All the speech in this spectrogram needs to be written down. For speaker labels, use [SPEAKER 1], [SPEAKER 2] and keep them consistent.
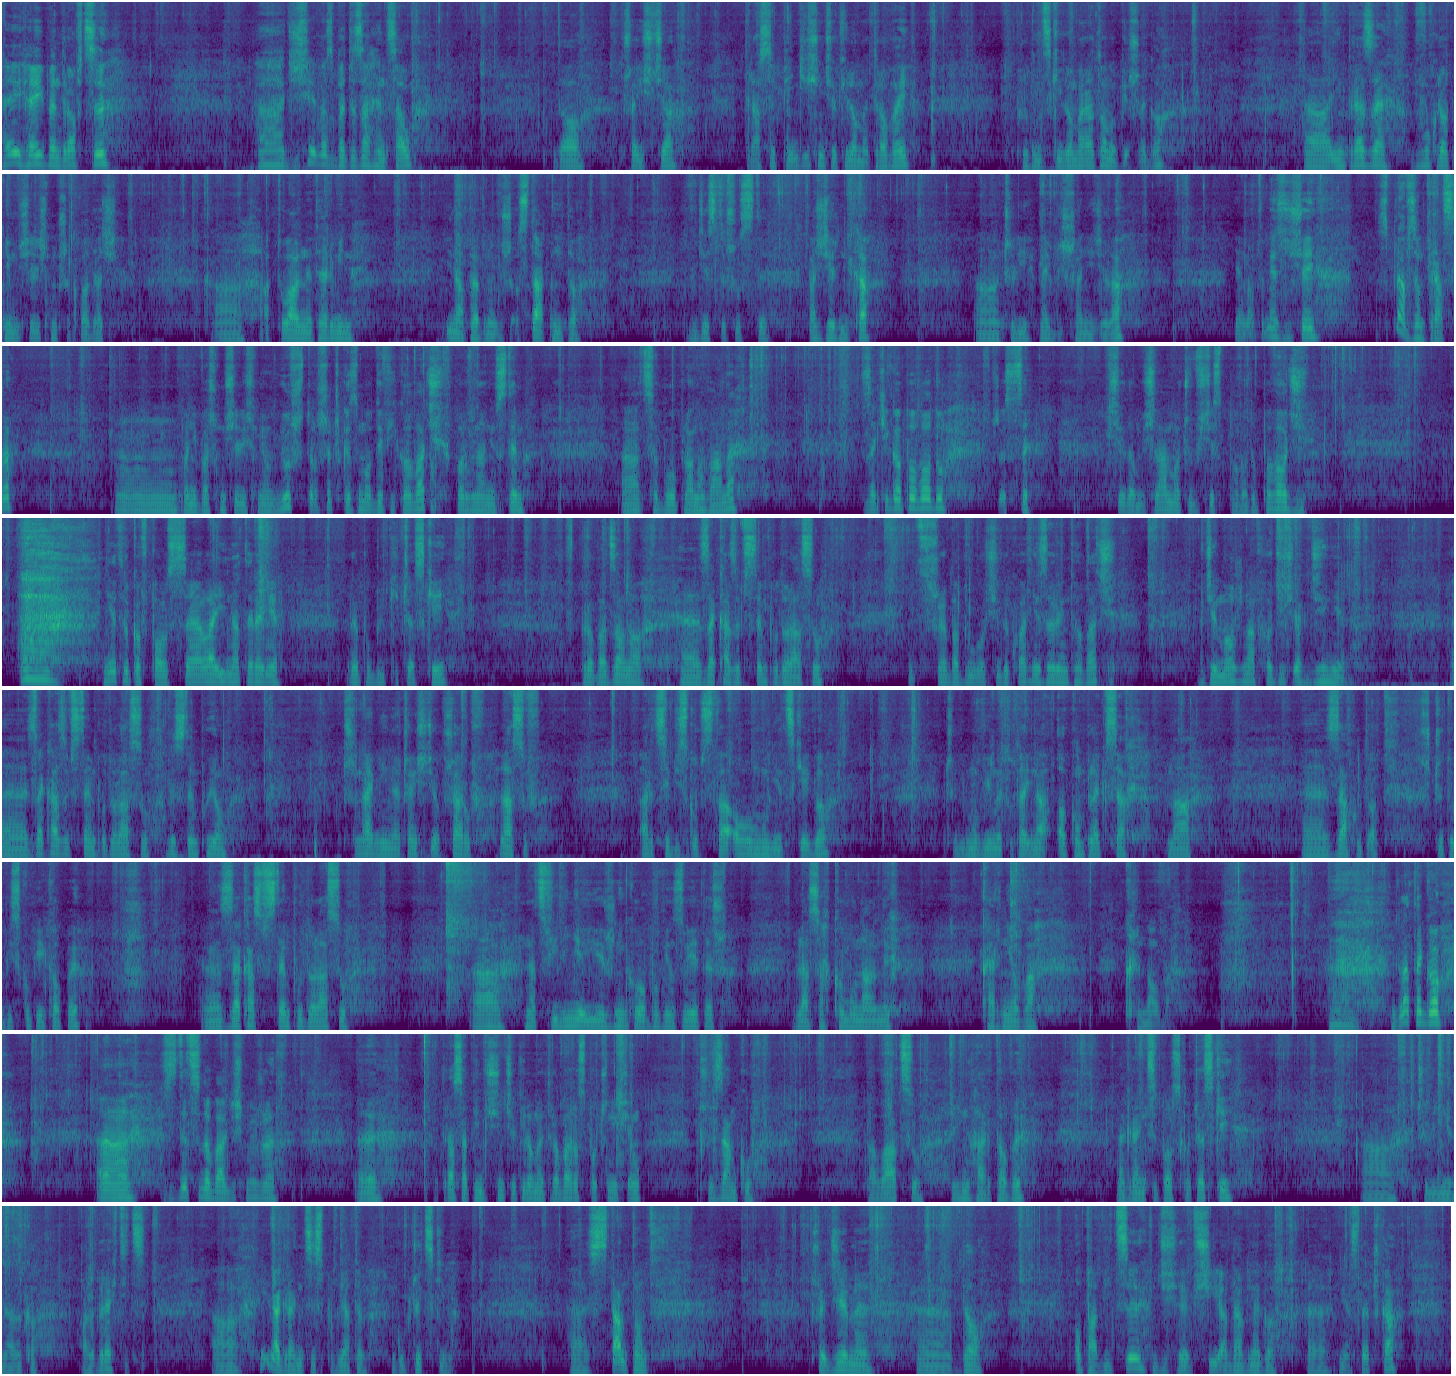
[SPEAKER 1] Hej, hej wędrowcy. A dzisiaj Was będę zachęcał do przejścia trasy 50-kilometrowej Prudnickiego Maratonu Pieszego. A imprezę dwukrotnie musieliśmy przekładać. A aktualny termin i na pewno już ostatni to 26 października, a, czyli najbliższa niedziela. Ja natomiast dzisiaj sprawdzam trasę, ponieważ musieliśmy ją już troszeczkę zmodyfikować w porównaniu z tym, co było planowane. Z jakiego powodu? Wszyscy się domyślamy, oczywiście z powodu powodzi. Nie tylko w Polsce, ale i na terenie Republiki Czeskiej wprowadzono e, zakazy wstępu do lasu i trzeba było się dokładnie zorientować, gdzie można wchodzić, a gdzie nie. E, Zakazy wstępu do lasu występują przynajmniej na części obszarów lasów arcybiskupstwa ołomunieckiego, czyli mówimy tutaj na, o kompleksach na e, zachód od szczytu biskupiej kopy. E, Zakaz wstępu do lasu na Cwilinie i Jeżniku obowiązuje też w lasach komunalnych Karniowa, Krnowa. Dlatego zdecydowaliśmy, że e, trasa 50-kilometrowa rozpocznie się przy zamku Pałacu Linhartowy na granicy polsko-czeskiej, czyli niedaleko Albrechtic i na granicy z powiatem głubczyckim. E, Stamtąd przejdziemy e, do Opawicy, dzisiaj wsi, a dawnego miasteczka.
